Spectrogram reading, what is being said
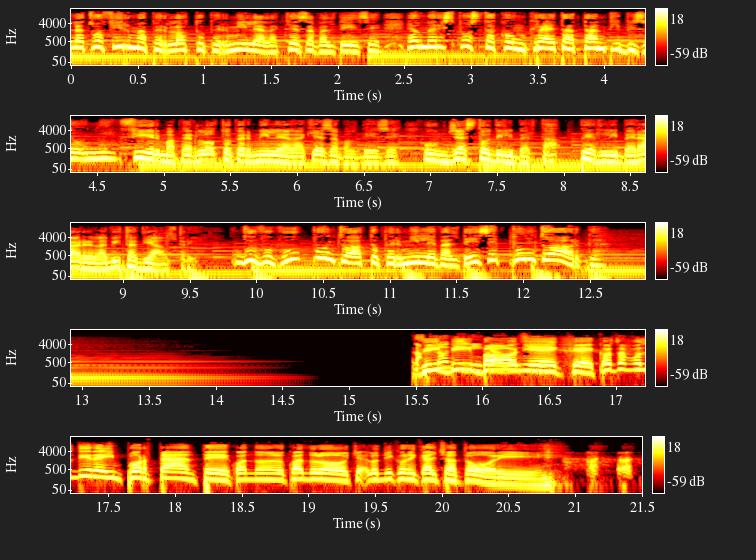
La tua firma per l'8 per 1000 alla Chiesa Valdese è una risposta concreta a tanti bisogni. Firma per l'8 per 1000 alla Chiesa Valdese, un gesto di libertà per liberare la vita di altri. www.8per1000valdese.org No, non Zibi Boniek, cosa vuol dire importante quando, quando lo, cioè, lo dicono i calciatori?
